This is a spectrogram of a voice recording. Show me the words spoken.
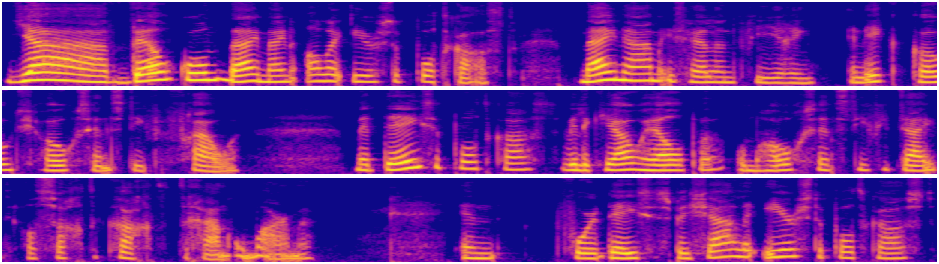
Ja, welkom bij mijn allereerste podcast. Mijn naam is Helen Viering en ik coach hoogsensitieve vrouwen. Met deze podcast wil ik jou helpen om hoogsensitiviteit als zachte kracht te gaan omarmen. En voor deze speciale eerste podcast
